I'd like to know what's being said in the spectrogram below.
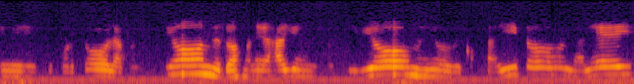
Eh, se cortó la conexión, de todas maneras alguien recibió medio de costadito la ley.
